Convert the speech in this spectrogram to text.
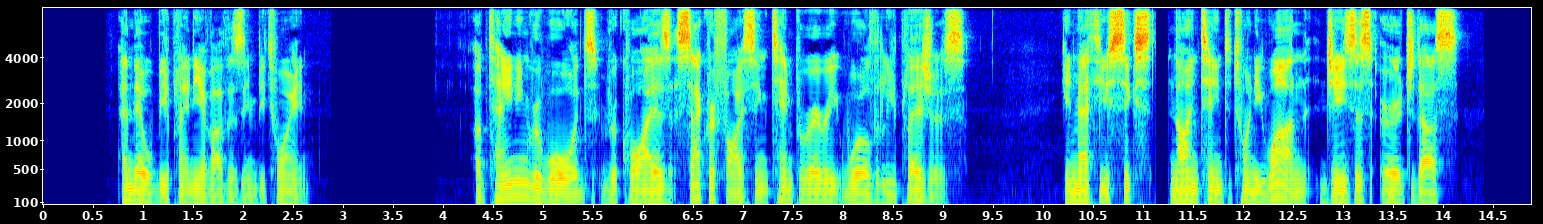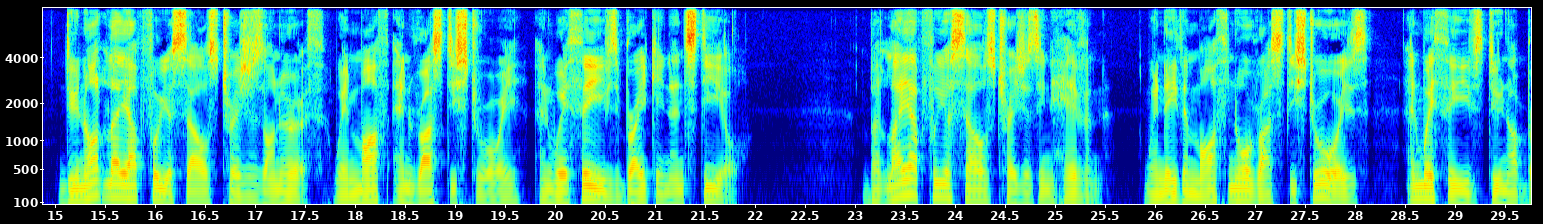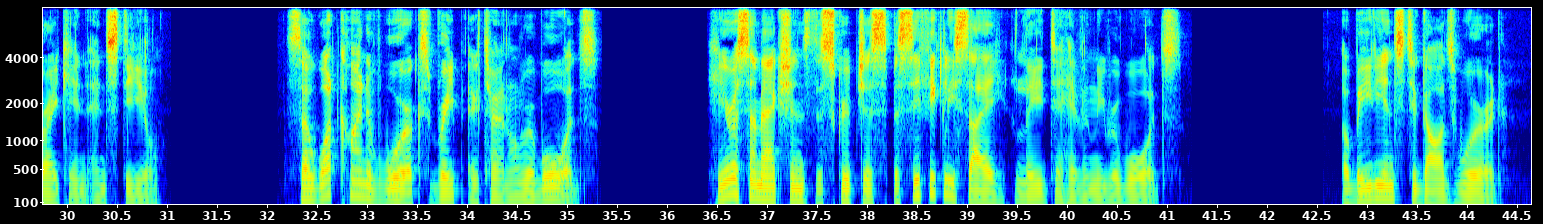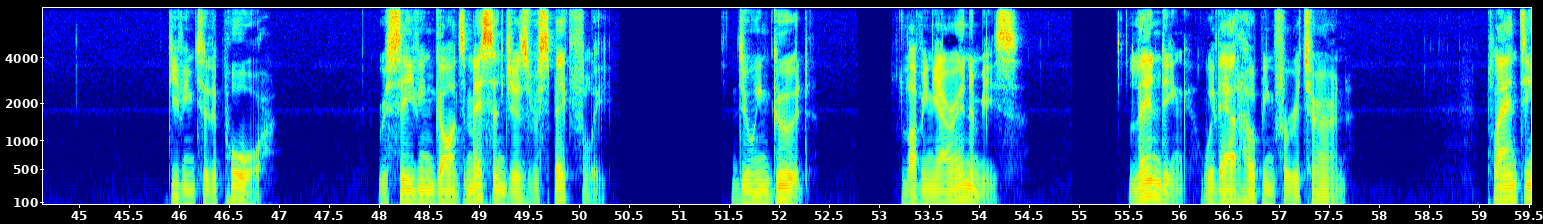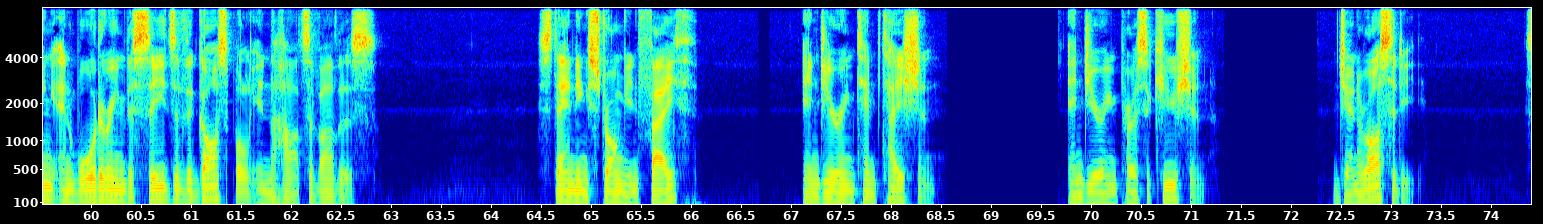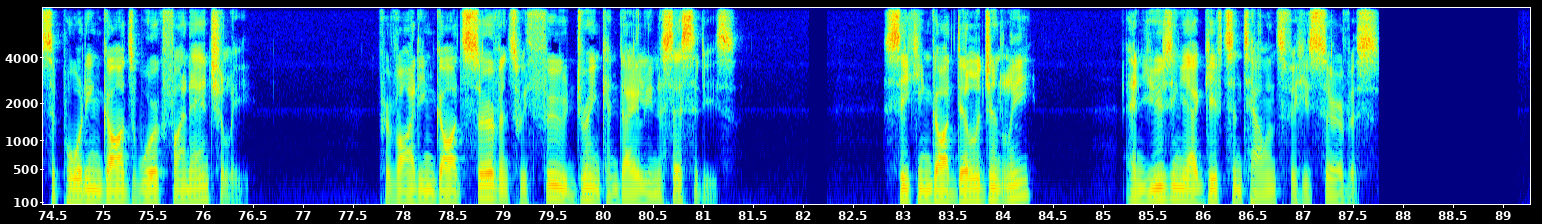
And there will be plenty of others in between. Obtaining rewards requires sacrificing temporary worldly pleasures. In Matthew 6:19 to 21, Jesus urged us do not lay up for yourselves treasures on earth, where moth and rust destroy, and where thieves break in and steal. But lay up for yourselves treasures in heaven, where neither moth nor rust destroys, and where thieves do not break in and steal. So, what kind of works reap eternal rewards? Here are some actions the scriptures specifically say lead to heavenly rewards obedience to God's word giving to the poor, receiving God's messengers respectfully, doing good, loving our enemies, lending without hoping for return, planting and watering the seeds of the gospel in the hearts of others, standing strong in faith, enduring temptation, enduring persecution, generosity, supporting God's work financially, providing God's servants with food, drink, and daily necessities, seeking God diligently, and using our gifts and talents for His service.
